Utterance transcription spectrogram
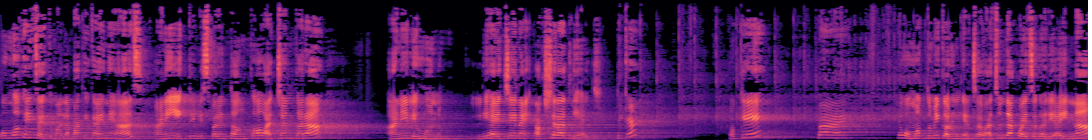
होमवर्क हेच आहे तुम्हाला बाकी काही नाही आज. आणि एक ते वीसपर्यंत अंक वाचन करा आणि लिहून लिहायचे नाही अक्षरात लिहायचे. ठीक आहे? ओके? बाय. हे होमवर्क तुम्ही करून घ्यायचं. वाचून दाखवायचं घरी आईंना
